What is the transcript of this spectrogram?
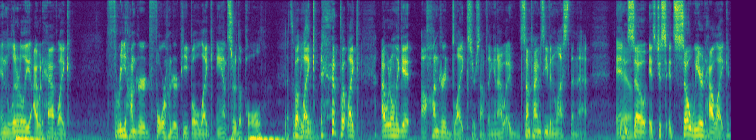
and literally I would have like 300, 400 people like answer the poll. That's but amazing. like but like i would only get a hundred likes or something and i would sometimes even less than that and Yeah. so it's just it's so weird how like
